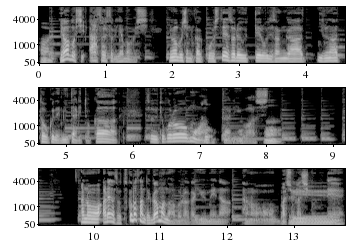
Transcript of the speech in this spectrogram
はい。山伏あ、それそれ山伏山伏の格好して、それ売ってるおじさんがいるな、遠くで見たりとか、そういうところもあったりはしうん。あの、あれなんですよ、筑波山ってガマの油が有名な、あの、場所らしくへて、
